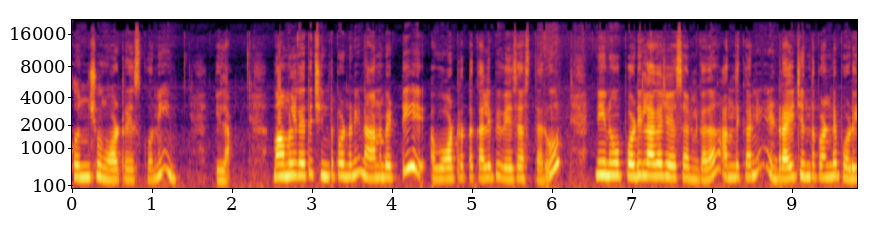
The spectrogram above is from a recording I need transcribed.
కొంచెం వాటర్ వేసుకొని ఇలా. మామూలుగా అయితే చింతపండుని నానబెట్టి వాటర్తో కలిపి వేసేస్తారు. నేను పొడిలాగా చేశాను కదా. అందుకని డ్రై చింతపండే పొడి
